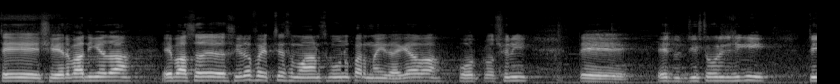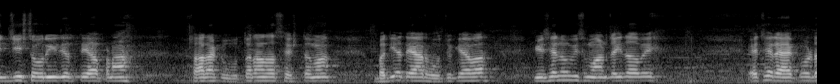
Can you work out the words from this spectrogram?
ਤੇ ਸ਼ੇਰਵਾਨੀਆਂ ਦਾ। ਇਹ ਬਸ ਸਿਰਫ ਇੱਥੇ ਸਮਾਨ ਸਮੂਨ ਭਰਨਾ ਹੀ ਰਹਿ ਗਿਆ ਵਾ, ਹੋਰ ਕੁਛ ਨਹੀਂ। ਤੇ ਇਹ ਦੂਜੀ ਸਟੋਰੀ ਸੀਗੀ। ਤੀਜੀ ਸਟੋਰੀ ਦੇ ਉੱਤੇ ਆਪਣਾ ਸਾਰਾ ਕਬੂਤਰਾਂ ਦਾ ਸਿਸਟਮ ਆ। ਵਧੀਆ ਤਿਆਰ ਹੋ ਚੁੱਕਿਆ ਵਾ। ਕਿਸੇ ਨੂੰ ਵੀ ਸਮਾਨ ਚਾਹੀਦਾ ਹੋਵੇ ਇੱਥੇ ਰੈਕੋਰਡ,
